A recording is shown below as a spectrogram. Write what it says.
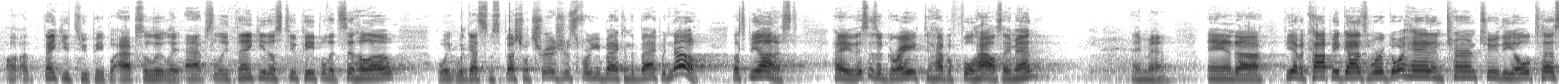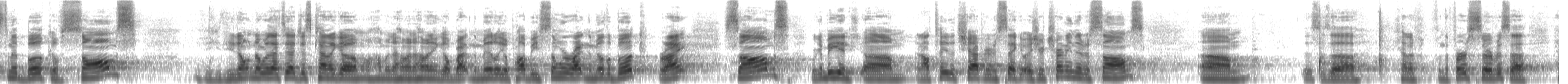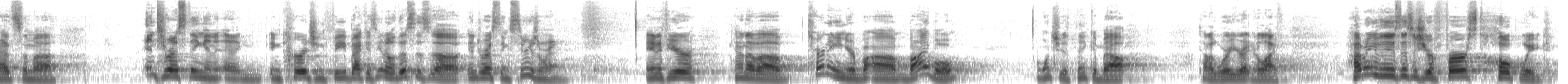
Uh, thank you, two people. Absolutely. Absolutely. Thank you, those two people that said hello. We, we got some special treasures for you back in the back. But no, let's be honest. Hey, this is a great to have a full house. Amen? Amen. Amen. And uh, if you have a copy of God's Word, go ahead and turn to the Old Testament book of Psalms. If you don't know where that's at, just kind of go, how many, how many, how many, go right in the middle. You'll probably be somewhere right in the middle of the book, right? Psalms. We're going to be in, um, and I'll tell you the chapter in a second. As you're turning there to Psalms, um, this is a kind of from the first service. I had some uh, interesting and, and, encouraging feedback. Because you know, this is an interesting series we're in, and if you're kind of uh, turning in your uh, Bible, I want you to think about kind of where you're at in your life. How many of these? This is your first Hope Week.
